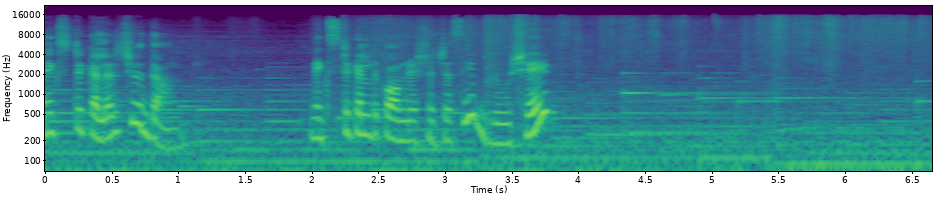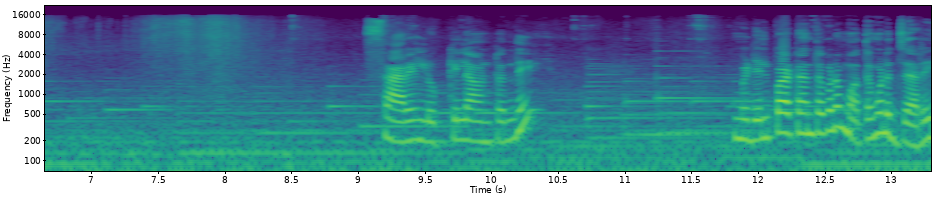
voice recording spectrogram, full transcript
next colour చూద్దాం. నెక్స్ట్ కలర్ కాంబినేషన్ వచ్చేసి బ్లూ షేడ్ శారీ లుక్ ఇలా ఉంటుంది. మిడిల్ పార్ట్ అంతా కూడా మొత్తం కూడా జరీ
